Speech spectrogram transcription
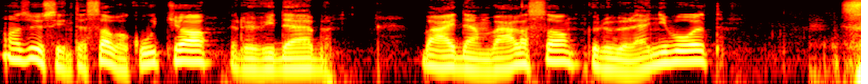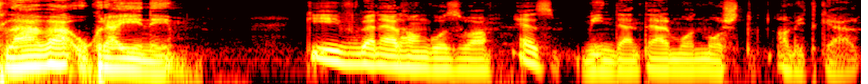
Az őszinte szavak útja rövidebb. Biden válasza körülbelül ennyi volt. Szláva Ukraini. Kívben elhangozva, ez mindent elmond most, amit kell.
